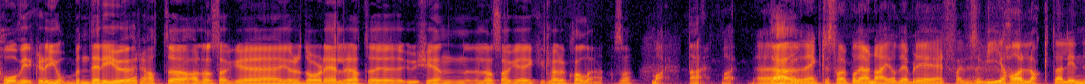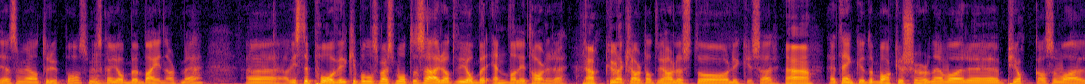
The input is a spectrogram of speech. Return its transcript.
Påvirker det jobben dere gjør? At eh, A-landslaget gjør det dårlig, eller at eh, U21-landslaget ikke klarer å kvalle? Altså, Nei. Nei. Nei. Eh, Det er- det enkle svaret på det er nei. og det blir helt feil. Hvis vi har lagt ei linje som vi har tro på, som vi Mm. skal jobbe beinhardt med, Uh, hvis det påvirker på noen som helst måte, så er det jo at vi jobber enda litt hardere. Ja, det er klart at vi har lyst til å lykkes her. Ja, ja. Jeg tenker jo tilbake sjøl da jeg var uh, pjokk. altså var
